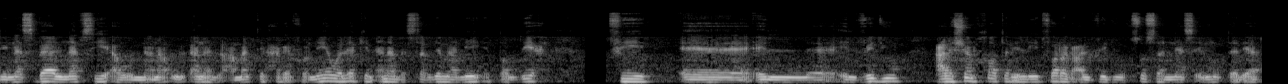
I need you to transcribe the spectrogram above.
لنسبها لنفسي أو إن أنا أقول أنا اللي عملت الحاجة الفلانية ولكن أنا بستخدمها للتوضيح في الفيديو. علشان خاطر اللي يتفرج على الفيديو خصوصا الناس المبتدئة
